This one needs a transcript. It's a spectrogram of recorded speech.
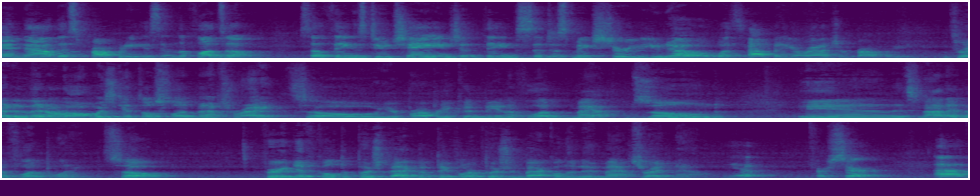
and now this property is in the flood zone. So things do change and things, so just make sure you know what's happening around your property. That's right, and they don't always get those flood maps right. So your property could be in a flood map zone and it's not in a floodplain. So very difficult to push back, but people are pushing back on the new maps right now. Yep, for sure. Um,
